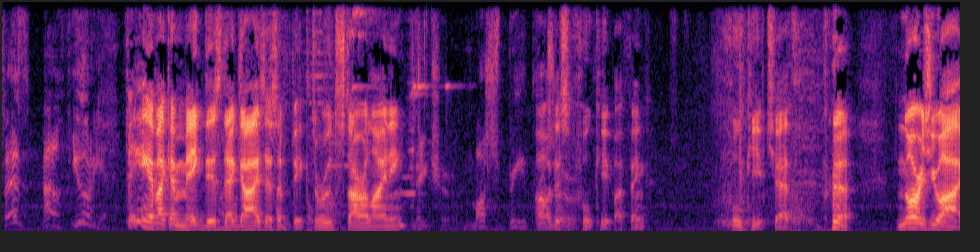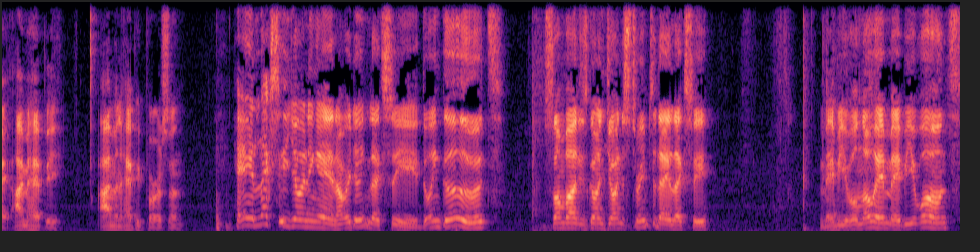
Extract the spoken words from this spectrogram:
Forces Malfurion. Thinking if I can make this deck, guys, as a big root star aligning. Must be Oh, this is preserved. full keep, I think. Full keep, chat. Nourish UI, I'm happy. I'm a happy person. Hey, Lexi joining in. How are you doing, Lexi? Doing good. Somebody's going to join the stream today, Lexi. Maybe you will know him, maybe you won't.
